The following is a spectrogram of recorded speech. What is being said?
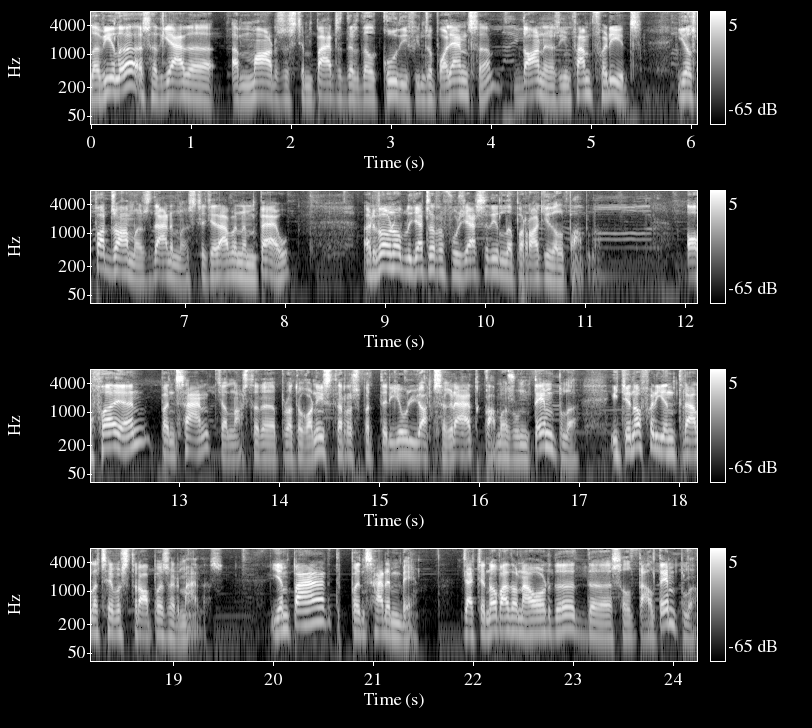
La vila, assediada amb morts escampats des del Cudi fins a Pollença, dones, infants ferits i els pocs homes d'armes que quedaven en peu, es veuen obligats a refugiar-se dins la parròquia del poble. Ho feien pensant que el nostre protagonista respectaria un lloc sagrat, com és un temple, i que no faria entrar les seves tropes armades. I en part pensaren bé, ja que no va donar ordre de saltar el temple.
